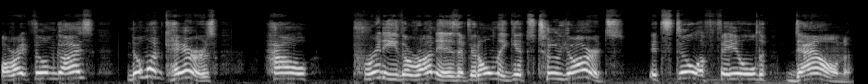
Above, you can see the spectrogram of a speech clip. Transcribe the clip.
All right, film guys? No one cares how pretty the run is if it only gets two yards. It's still a failed down.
